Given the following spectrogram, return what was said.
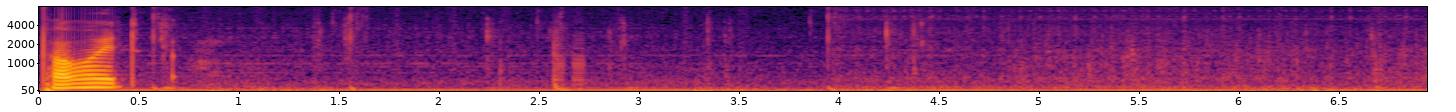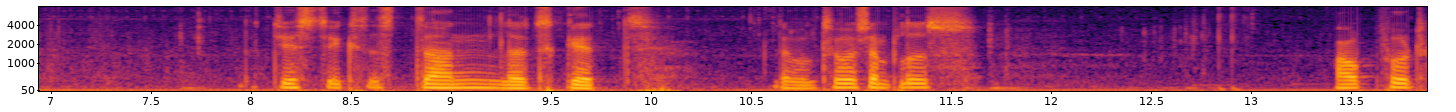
Power it. Logistics is done. Let's get level 2 assemblers. Output.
